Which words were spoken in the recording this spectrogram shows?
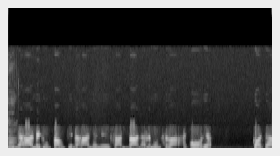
ค่ะกินอาหารไม่ถูกต้องกินอาหารไม่มีสารต้านอนุมูลอิสระให้พอเนี่ย ก็จะ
